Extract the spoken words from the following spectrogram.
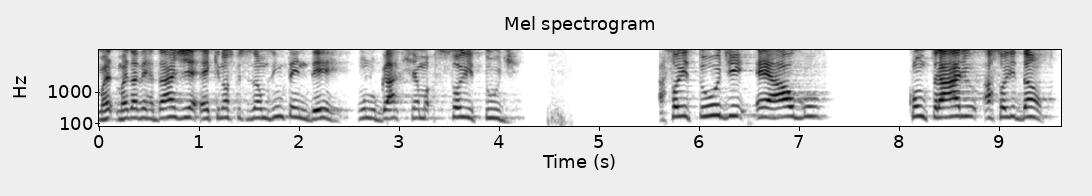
Mas, mas a verdade é que nós precisamos entender um lugar que chama solitude. A solitude é algo contrário à solidão.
